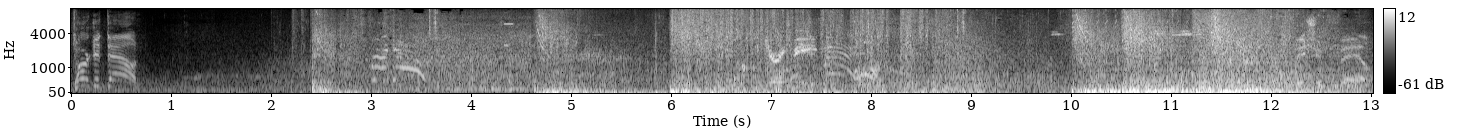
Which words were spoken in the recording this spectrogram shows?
Target down! Frag out! During B. Mission failed.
